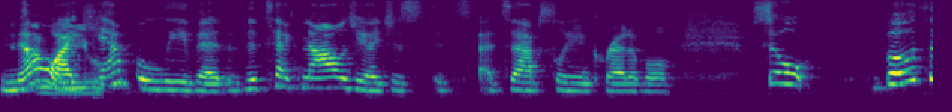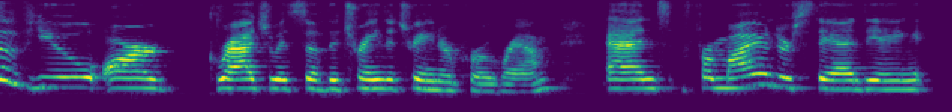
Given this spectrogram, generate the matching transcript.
No, I can't believe it. The technology, I just it's it's absolutely incredible. So both of you are graduates of the Train the Trainer program. And from my understanding,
